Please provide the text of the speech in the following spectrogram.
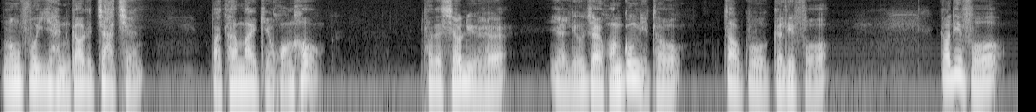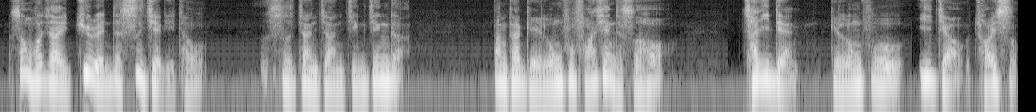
农夫以很高的价钱把它卖给皇后。他的小女儿也留在皇宫里头照顾格列佛。格列佛生活在巨人的世界里头，是战战兢兢的。当他给农夫发现的时候，差一点给农夫一脚踹死。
